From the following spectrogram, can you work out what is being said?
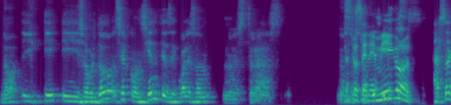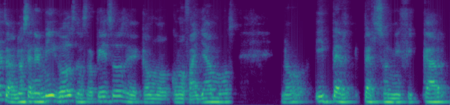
¿no? Y, y, y sobre todo ser conscientes de cuáles son nuestras... Nuestros enemigos. Exacto, los enemigos, los tropiezos, cómo, cómo fallamos, ¿no? Y per- personificar,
